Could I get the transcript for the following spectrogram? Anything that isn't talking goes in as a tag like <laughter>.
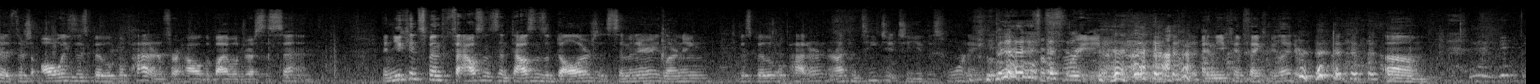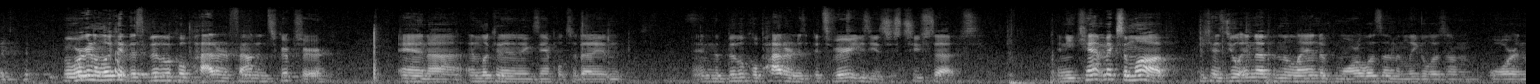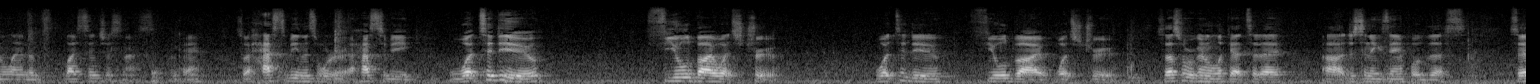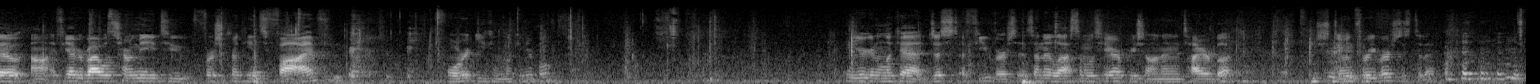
it is, there's always this biblical pattern for how the Bible addresses sin. And you can spend thousands and thousands of dollars at seminary learning this biblical pattern, or I can teach it to you this morning for free, <laughs> and you can thank me later. Um, but we're going to look at this biblical pattern found in Scripture, and uh, and look at an example today. And, and the biblical pattern is it's very easy. It's just two steps, and you can't mix them up because you'll end up in the land of moralism and legalism, or in the land of licentiousness. Okay, so it has to be in this order. It has to be what to do fueled by what's true. What to do, fueled by what's true. So that's what we're going to look at today. Uh, just an example of this. So uh, if you have your Bibles, turn me to 1 Corinthians 5, or you can look in your book. We are going to look at just a few verses. I know last time I was here, I preached on an entire book. I'm just doing three verses today. <laughs>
